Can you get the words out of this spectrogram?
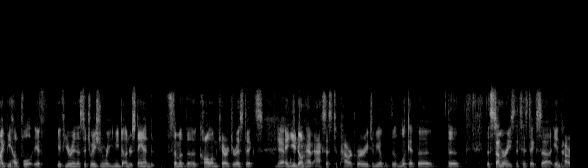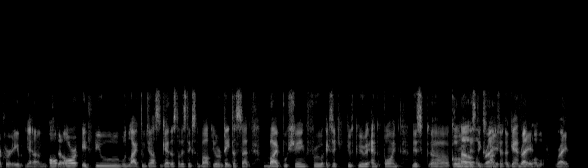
might be helpful if if you're in a situation where you need to understand some of the column characteristics Yeah. and you don't have access to Power Query to be able to look at the the the summary statistics uh, in Power Query. Yeah. Um, Or, so- or if you would like to just get the statistics about your data set by pushing through execute query endpoint this uh, column Oh, statistics right, function again right. the model. right.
